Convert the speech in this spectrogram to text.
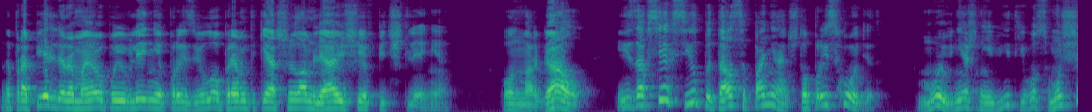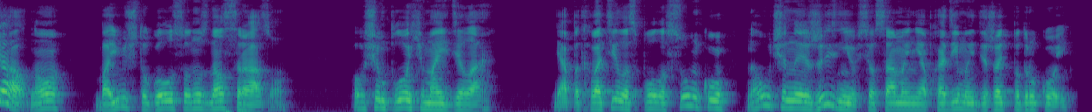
На пропеллера мое появление произвело прямо-таки ошеломляющее впечатление. Он моргал и изо всех сил пытался понять, что происходит. Мой внешний вид его смущал, но боюсь, что голос он узнал сразу. В общем, плохи мои дела. Я подхватила с пола сумку, наученная жизнью все самое необходимое держать под рукой,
